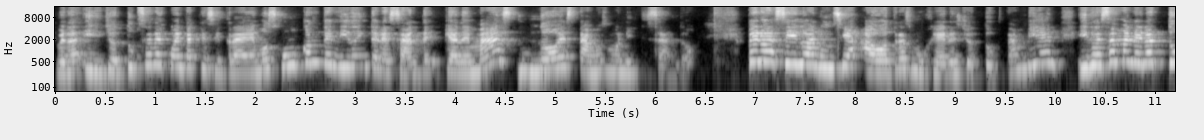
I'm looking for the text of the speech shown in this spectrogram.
¿verdad? Y YouTube se dé cuenta que si traemos un contenido interesante que además no estamos monetizando, pero así lo anuncia a otras mujeres YouTube también. Y de esa manera tú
